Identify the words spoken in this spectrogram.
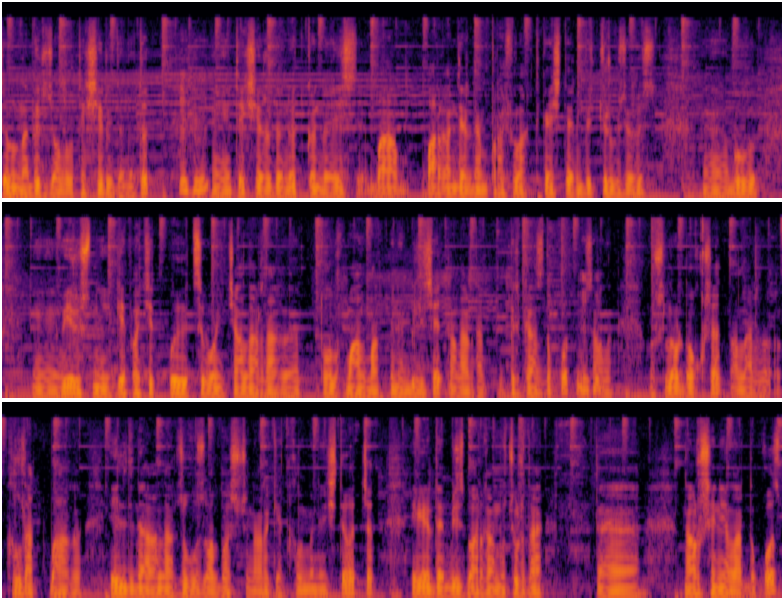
жылына бир жолу текшерүүдөн өтөт. Э, текшерүүдөн өткөндө баягы барган жерден профилактика иштерин биз жүргүзөбүз. Бул Э, вирусный гепатит б с боюнча алар дагы толук маалымат менен билишет. Аларда приказ деп коет мисалы ошолорду окушат. Алар кылдат баягы элди дагы алар жугузуп албаш үчүн аракет кылуу менен иштеп атышат. Эгерде биз барган учурда э, нарушениялар деп коебуз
